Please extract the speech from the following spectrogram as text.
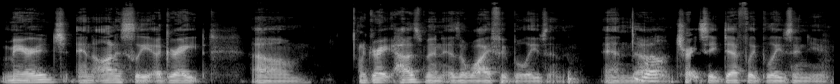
marriage and honestly a great um, a great husband is a wife who believes in them. And uh, well, Tracy definitely believes in you.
